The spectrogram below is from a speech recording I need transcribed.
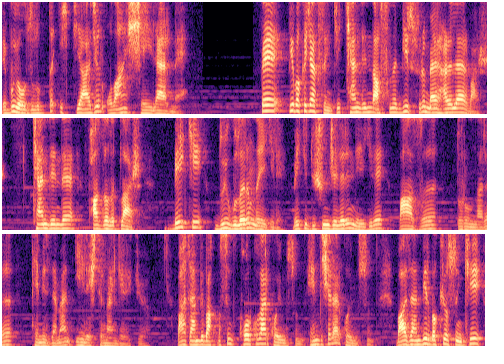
ve bu yolculukta ihtiyacın olan şeyler ne? Ve bir bakacaksın ki kendinde aslında bir sürü merhaleler var. Kendinde fazlalıklar, belki duygularınla ilgili, belki düşüncelerinle ilgili bazı durumları temizlemen, iyileştirmen gerekiyor. Bazen bir bakmışsın korkular koymuşsun, endişeler koymuşsun. Bazen bir bakıyorsun ki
